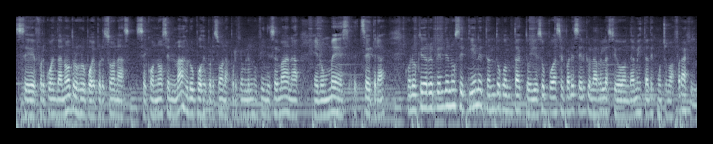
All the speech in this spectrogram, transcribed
se frecuentan otros grupos de personas, se conocen más grupos de personas, por ejemplo en un fin de semana, en un mes, etc., con los que de repente no se tiene tanto contacto y eso puede hacer parecer que una relación de amistad es mucho más frágil.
